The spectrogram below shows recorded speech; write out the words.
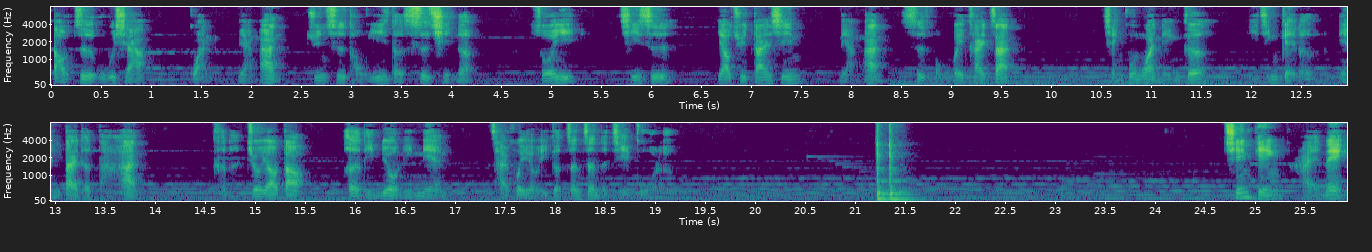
导致无暇管两岸军事统一的事情了。所以，其实要去担心两岸是否会开战，《乾坤万年歌》已经给了年代的答案，可能就要到二零六零年才会有一个真正的结果了。清平海内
